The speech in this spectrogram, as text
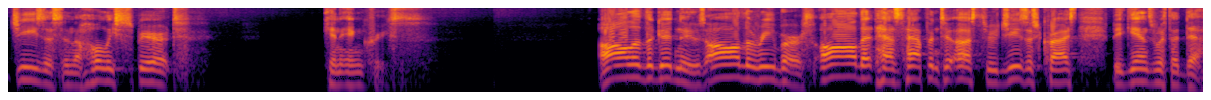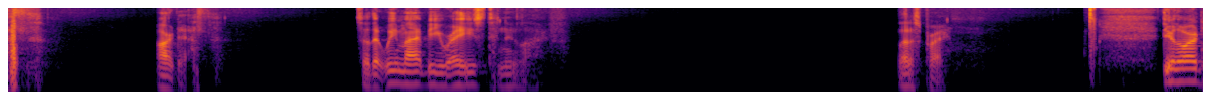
Jesus and the Holy Spirit can increase. All of the good news, all the rebirth, all that has happened to us through Jesus Christ begins with a death, our death, so that we might be raised to new life. Let us pray. Dear Lord,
